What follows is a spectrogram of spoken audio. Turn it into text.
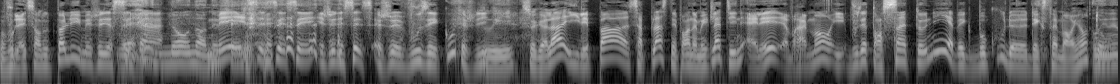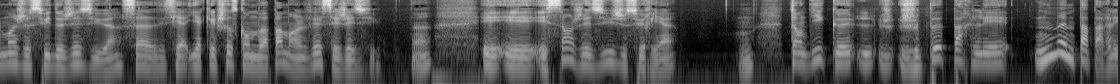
Vous l'avez sans doute pas lu, mais je veux dire, c'est un... non, non, mais je, je, vous écoute et je dis, oui. ce gars-là, il est pas, sa place n'est pas en Amérique latine. Elle est vraiment, vous êtes en syntonie avec beaucoup d'extrêmes orientaux. Oui, mais moi, je suis de Jésus. Hein. Ça, il y, a quelque chose qu'on ne va pas m'enlever, c'est Jésus. Hein. Et, et, et, sans Jésus, je suis rien. Hein. Tandis que je peux parler même pas parler,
